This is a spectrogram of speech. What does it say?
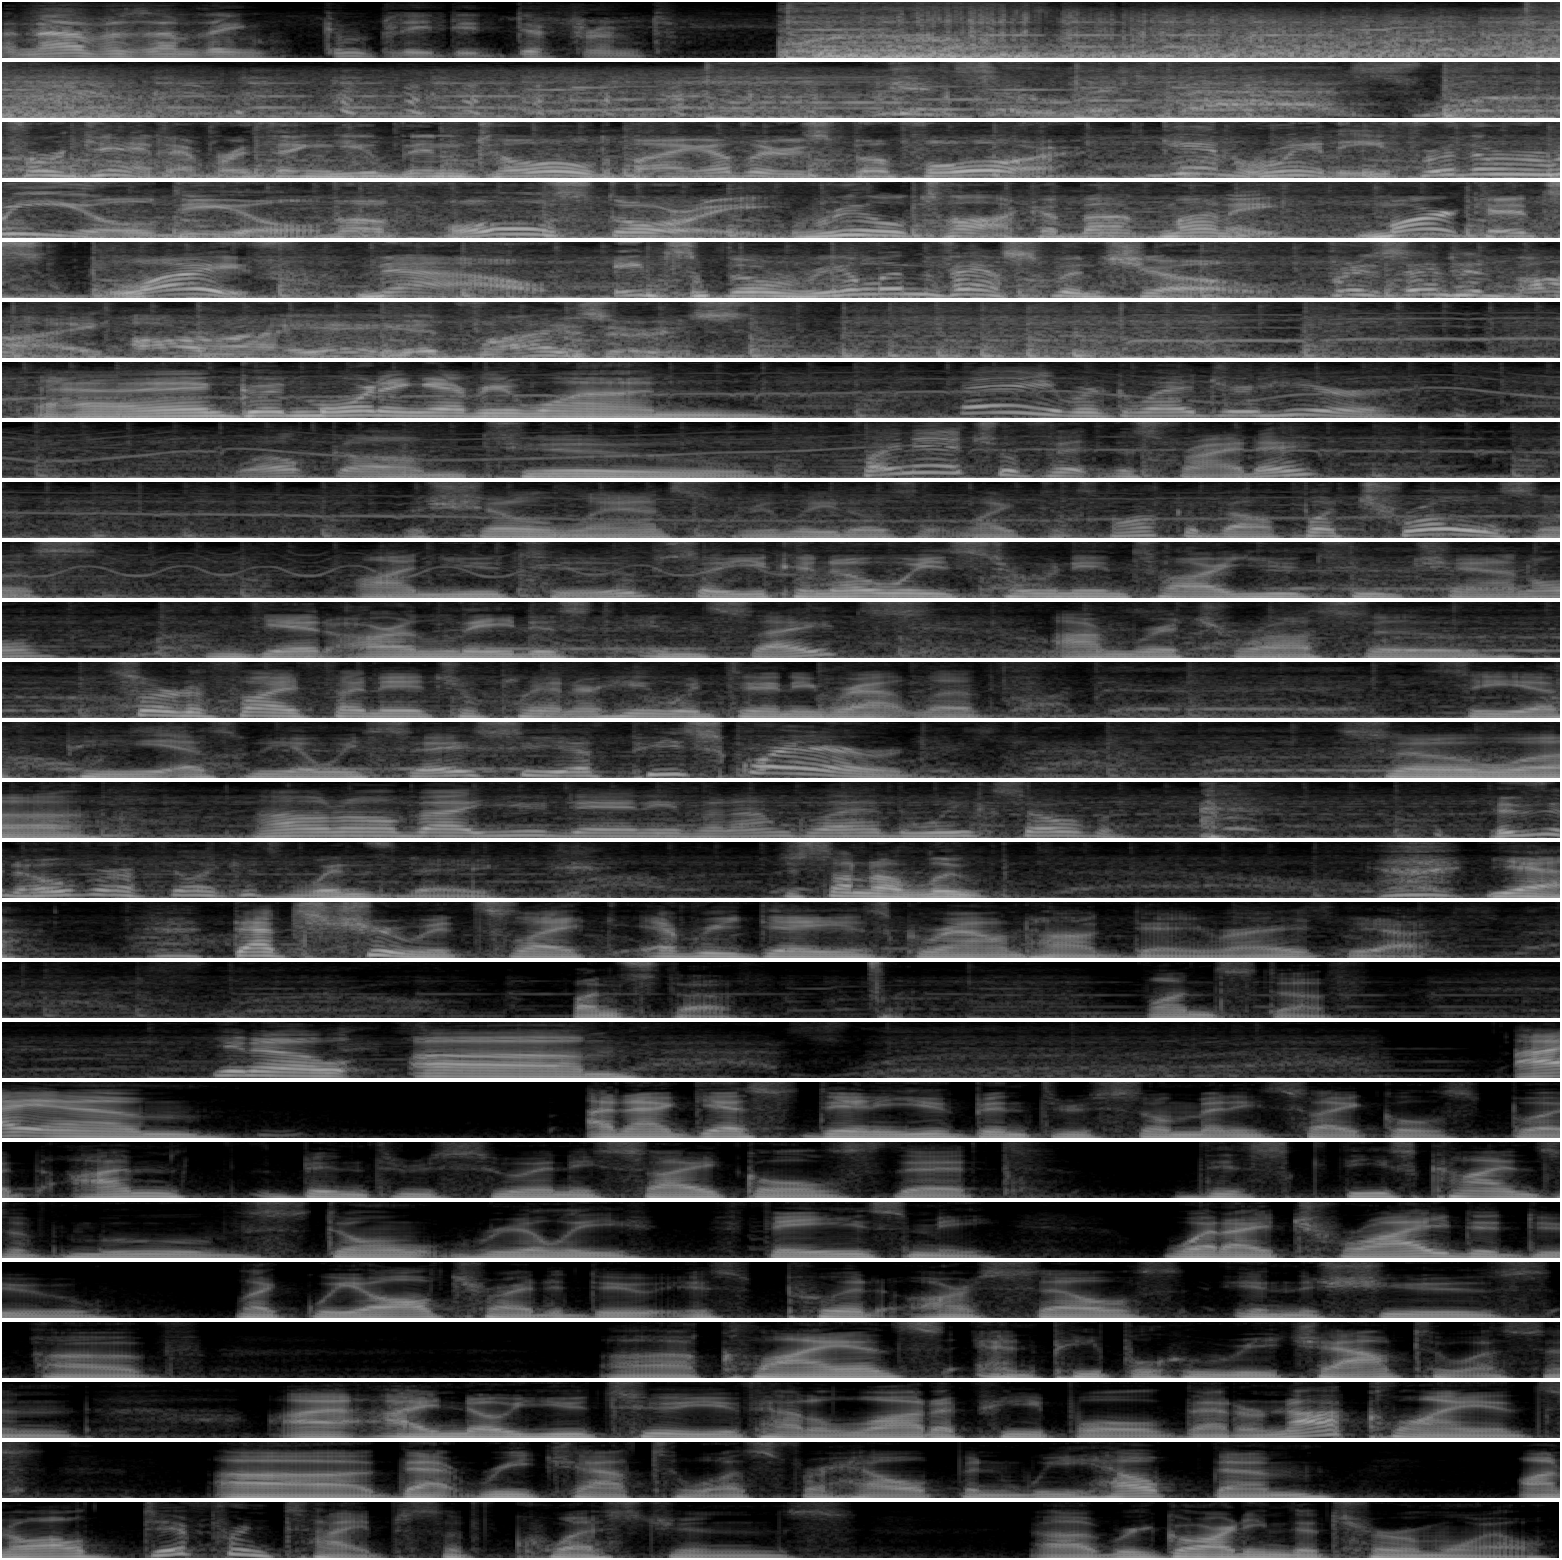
And now for something completely different. It's a rich fast work. Forget everything you've been told by others before. Get ready for the real deal, the full story, real talk about money, markets, life. Now, it's The Real Investment Show, presented by RIA Advisors. And good morning, everyone. Hey, we're glad you're here. Welcome to Financial Fitness Friday. The show Lance really doesn't like to talk about, but trolls us on YouTube. So you can always tune into our YouTube channel and get our latest insights. I'm Rich Rosso, certified financial planner here with Danny Ratliff. CFP, as we always say, CFP squared. So uh, I don't know about you, Danny, but I'm glad the week's over. Is it over? I feel like it's Wednesday. Just on a loop. yeah, that's true. It's like every day is Groundhog Day, right? Yeah. Fun stuff. Fun stuff. You know, um, I am, and I guess Danny, you've been through so many cycles, but I'm been through so many cycles that this these kinds of moves don't really faze me. What I try to do, like we all try to do, is put ourselves in the shoes of uh, clients and people who reach out to us. And I, I know you too. You've had a lot of people that are not clients uh, that reach out to us for help, and we help them on all different types of questions uh, regarding the turmoil.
